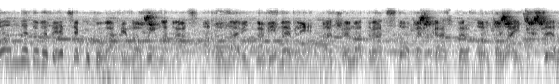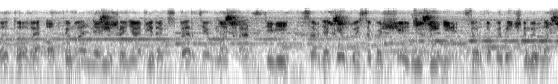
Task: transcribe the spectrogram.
Вам не доведеться купувати новий матрац або навіть нові меблі. Адже матрац Стопер Каспер Ортолайт це готове оптимальне рішення від експертів Матрац ТВ. Завдяки високощільній тіні з ортопедичними властивостями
